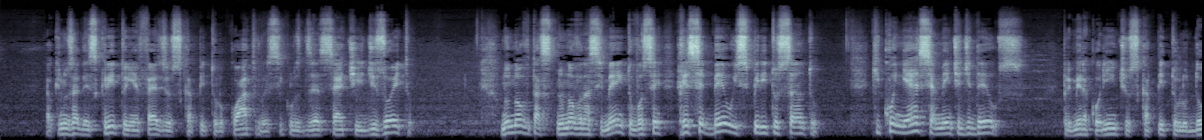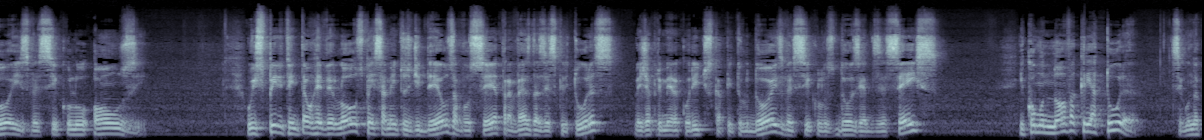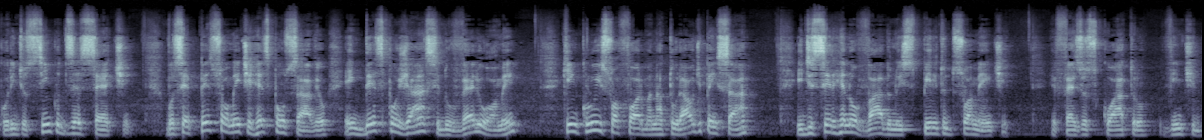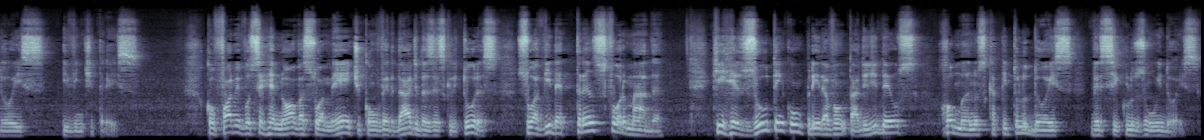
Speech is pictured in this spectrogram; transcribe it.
É o que nos é descrito em Efésios capítulo 4, versículos 17 e 18. No novo, no novo nascimento, você recebeu o Espírito Santo, que conhece a mente de Deus. 1 Coríntios capítulo 2, versículo 11. O Espírito então revelou os pensamentos de Deus a você através das Escrituras. Veja 1 Coríntios capítulo 2, versículos 12 a 16. E como nova criatura, 2 Coríntios 5,17, você é pessoalmente responsável em despojar-se do velho homem, que inclui sua forma natural de pensar e de ser renovado no espírito de sua mente Efésios 4, 22 e 23. Conforme você renova sua mente com a verdade das Escrituras, sua vida é transformada, que resulta em cumprir a vontade de Deus. Romanos capítulo 2, versículos 1 e 2.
